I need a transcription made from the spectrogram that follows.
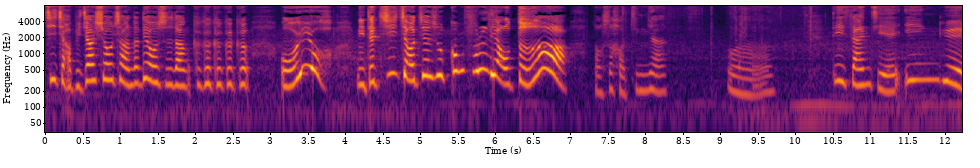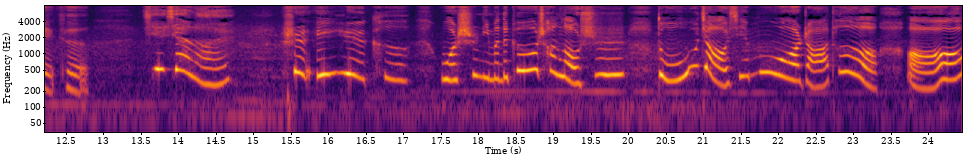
犄角比较修长的六十郎，咯咯咯咯咯。哦呦，你的犄角剑术功夫了得啊！老师好惊讶。哇，第三节音乐课，接下来是音乐课。我是你们的歌唱老师，独角仙莫扎特。哦，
